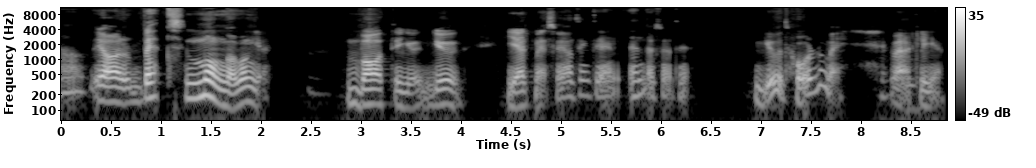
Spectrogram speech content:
Ja, jag har bett många gånger bad till Gud, Gud hjälp mig. Så jag tänkte en, en dag så jag tänkte, Gud hör du mig? Verkligen.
